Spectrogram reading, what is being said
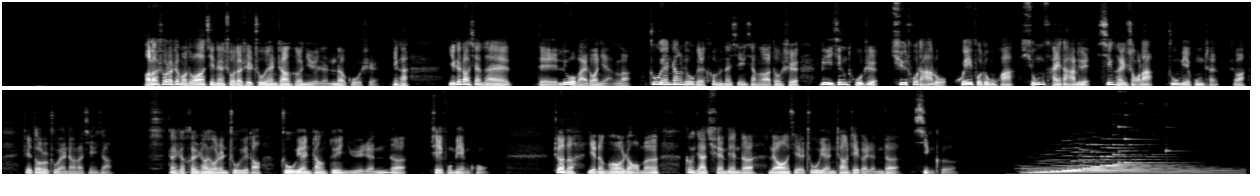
好了，说了这么多，今天说的是朱元璋和女人的故事。你看，一直到现在得六百多年了，朱元璋留给后人的形象啊，都是励精图治、驱除鞑虏、恢复中华、雄才大略、心狠手辣、诛灭功臣，是吧？这都是朱元璋的形象。但是很少有人注意到朱元璋对女人的这副面孔。这呢，也能够让我们更加全面的了解朱元璋这个人的性格。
